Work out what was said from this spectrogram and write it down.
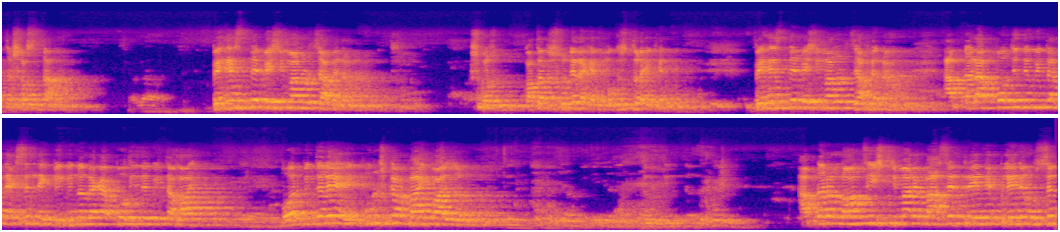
এত সস্তা। বেহেস্তে বেশি মানুষ যাবে না। কথাটা শুনে রাখেন, মুখস্থ রাখেন। বেহেস্তে বেশি মানুষ যাবে না। আপনারা প্রতিযোগিতা দেখছেন বিভিন্ন জায়গায় প্রতিযোগিতা হয়। ওর ভিতরে পুরস্কার পায় কয়জন? আপনারা লঞ্চ স্টিমারে বাসে ট্রেনে প্লেনে উঠছেন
